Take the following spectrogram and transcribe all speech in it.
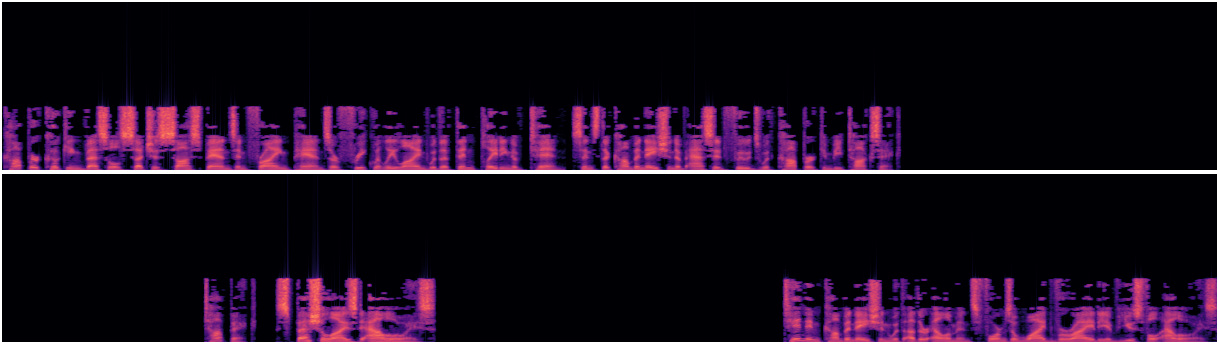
Copper cooking vessels such as saucepans and frying pans are frequently lined with a thin plating of tin, since the combination of acid foods with copper can be toxic. Specialized alloys Tin in combination with other elements forms a wide variety of useful alloys.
